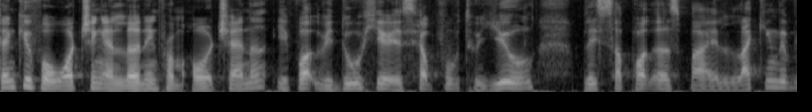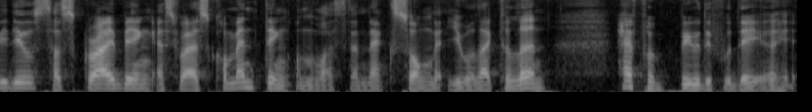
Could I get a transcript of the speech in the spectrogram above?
Thank you for watching and learning from our channel. If what we do here is helpful to you, please support us by liking the video, subscribing, as well as commenting on what's the next song that you would like to learn. Have a beautiful day ahead.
